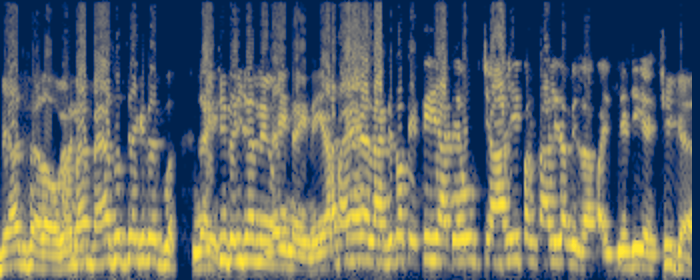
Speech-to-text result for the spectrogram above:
ਵਿਆਜ ਫਾਇਦਾ ਹੋਵੇ। ਮੈਂ ਮੈਂ ਸੋਚਿਆ ਕਿਤੇ ਵਿੱਚੀ ਦੇਈ ਜਾਂਦੇ ਹੋ। ਨਹੀਂ ਨਹੀਂ ਨਹੀਂ। ਆਪਾਂ ਇਹ ਅਲੱਗ ਤੋਂ 33000 ਤੇ ਉਹ 40 45 ਦਾ ਮਿਲਦਾ ਭਾਈ ਜੀ ਇਹ। ਠੀਕ ਹੈ।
